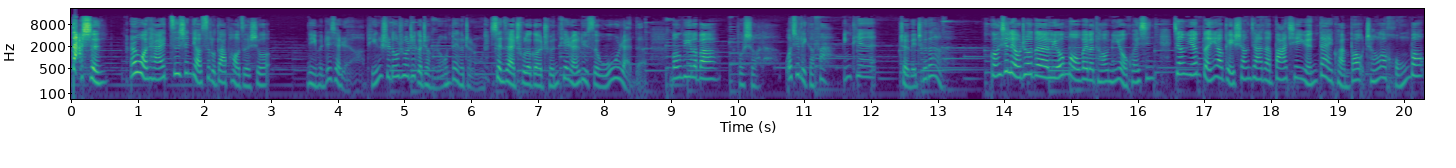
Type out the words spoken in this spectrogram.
大神。而我台资深屌丝鲁大炮则说：“你们这些人啊，平时都说这个整容那个整容，现在出了个纯天然绿色无污染的，懵逼了吧？不说了。”我去理个发，明天准备出道了。广西柳州的刘某为了讨女友欢心，将原本要给商家的八千元贷款包成了红包，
